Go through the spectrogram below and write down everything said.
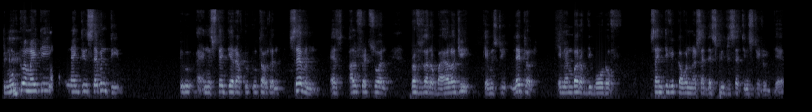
He moved to MIT in 1970 to, and stayed there after 2007 as Alfred Sloan Professor of Biology, Chemistry, later a member of the board of scientific governors at the Scripps Research Institute there.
